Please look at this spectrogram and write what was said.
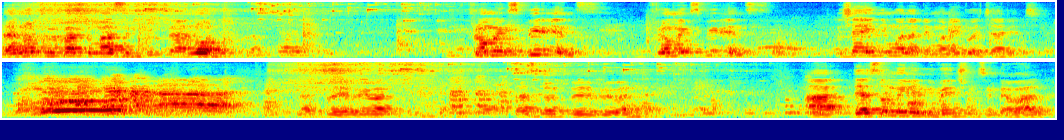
They're not in fact merciful. They are not. From experience, from experience, nishainyimwa na demo anaitwa Charity. Not for everyone. That's not for everyone. Uh, there are so many inventions in the world,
